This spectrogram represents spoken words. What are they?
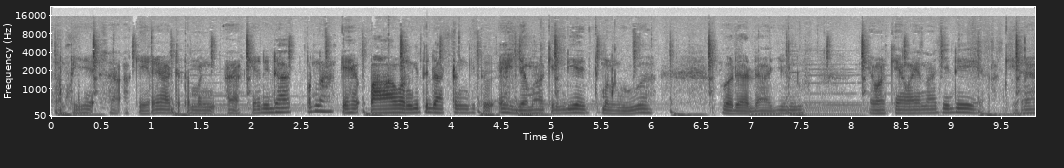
Sampai akhirnya ada teman akhirnya dia dat pernah kayak pahlawan gitu datang gitu. Eh jangan makin dia teman gue lu ada ada aja lu. Ya makin yang lain aja deh. Akhirnya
